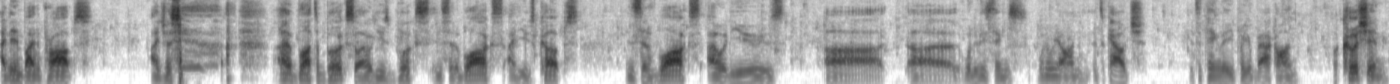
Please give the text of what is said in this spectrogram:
I didn't buy the props. I just I have lots of books, so I would use books instead of blocks. I'd use cups instead of blocks. I would use uh, uh, what are these things? What are we on? It's a couch. It's a thing that you put your back on. A cushion.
